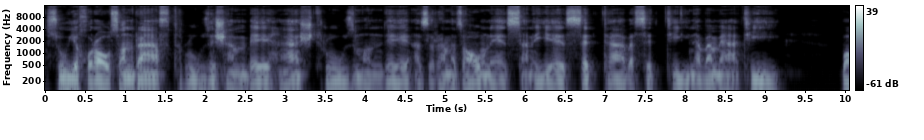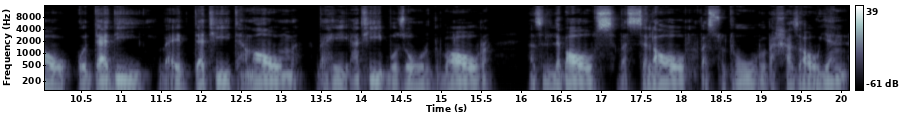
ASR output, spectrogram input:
سوی خراسان رفت روز شنبه هشت روز مانده از رمضان سنه ست و ستین و معتی عددی و عدتی تمام و هیئتی بزرگوار از لباس و سلاح و سطور و خزاین.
